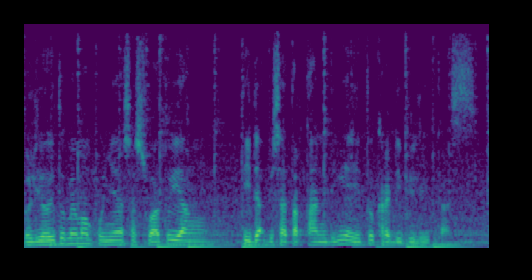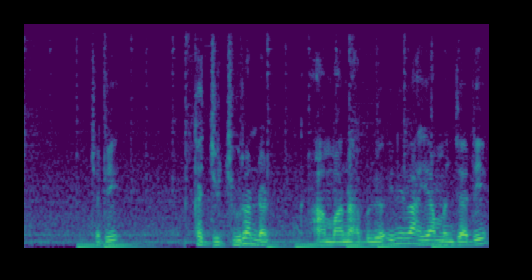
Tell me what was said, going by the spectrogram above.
beliau itu memang punya sesuatu yang tidak bisa tertandingi yaitu kredibilitas. Jadi kejujuran dan amanah beliau inilah yang menjadi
